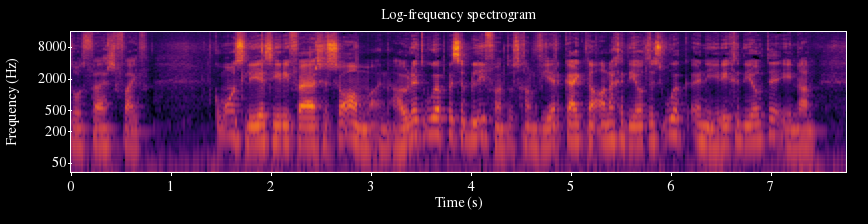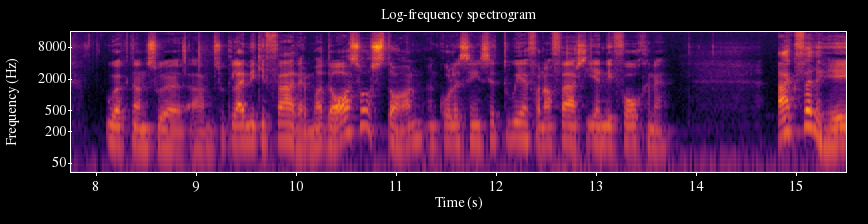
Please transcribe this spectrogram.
tot vers 5. Kom ons lees hierdie verse saam en hou dit oop asseblief want ons gaan weer kyk na ander gedeeltes ook in hierdie gedeelte en dan ook dan so um so klein bietjie verder, maar daarso staan in Kolossense 2 vanaf vers 1 die volgende. Ek wil hê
